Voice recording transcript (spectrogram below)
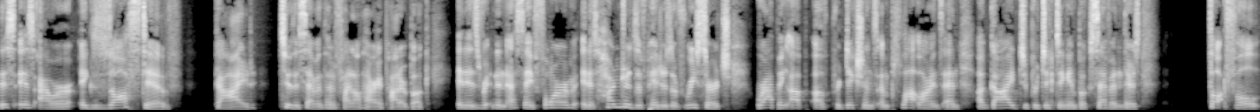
This is our exhaustive guide to the seventh and final Harry Potter book. It is written in essay form. It is hundreds of pages of research, wrapping up of predictions and plot lines, and a guide to predicting in book seven. There's thoughtful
